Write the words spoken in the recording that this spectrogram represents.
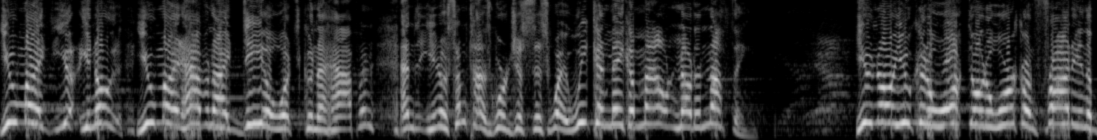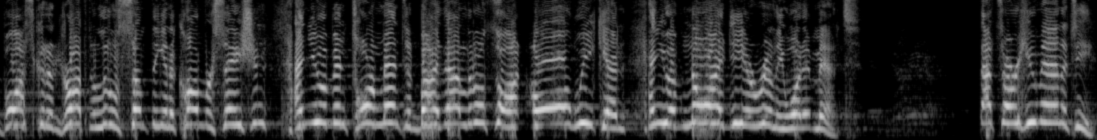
You might, you, you know, you might have an idea what's going to happen. And, you know, sometimes we're just this way. We can make a mountain out of nothing. You know, you could have walked out to work on Friday and the boss could have dropped a little something in a conversation, and you have been tormented by that little thought all weekend, and you have no idea really what it meant. That's our humanity.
